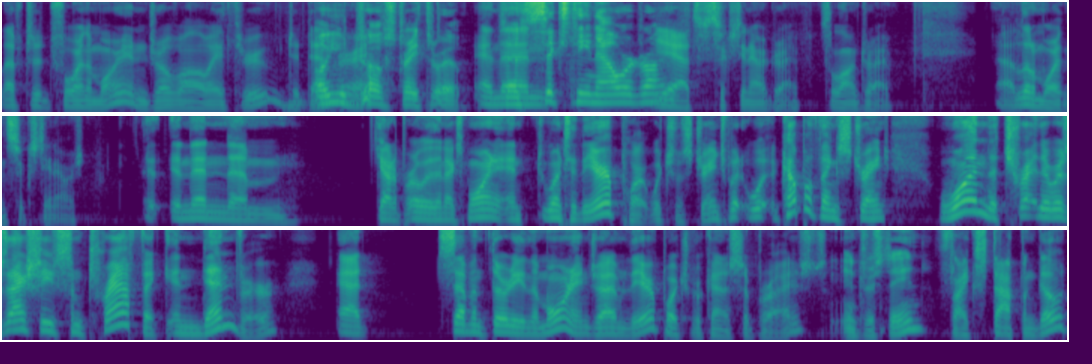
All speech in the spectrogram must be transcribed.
Left at four in the morning and drove all the way through to Denver. Oh, you drove straight through. And So a then- 16 hour drive? Yeah, it's a 16 hour drive. It's a long drive, a little more than 16 hours. And then um, got up early the next morning and went to the airport, which was strange. But a couple things strange. One, the tra- there was actually some traffic in Denver at 7:30 in the morning driving to the airport. We were kind of surprised. Interesting. It's like stop and go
